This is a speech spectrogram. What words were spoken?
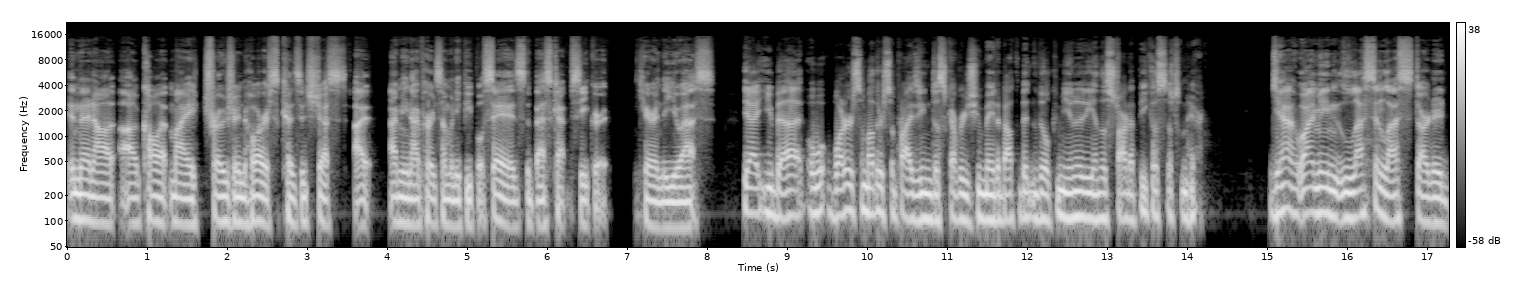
and then I'll I'll call it my Trojan horse because it's just I I mean I've heard so many people say it's the best kept secret here in the U.S. Yeah, you bet. What are some other surprising discoveries you made about the Bentonville community and the startup ecosystem here? Yeah, well, I mean, less and less started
